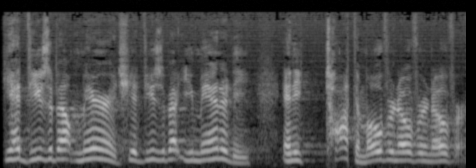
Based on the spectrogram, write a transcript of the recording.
He had views about marriage, he had views about humanity, and he taught them over and over and over.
